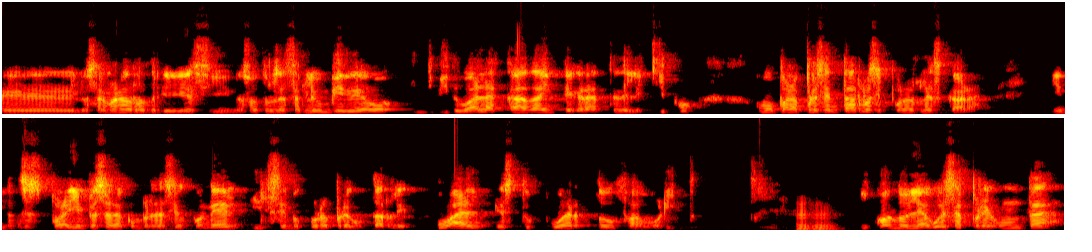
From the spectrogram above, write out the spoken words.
eh, los hermanos Rodríguez y nosotros, de hacerle un video individual a cada integrante del equipo, como para presentarlos y ponerles cara. Y entonces por ahí empezó la conversación con él y se me ocurre preguntarle, ¿cuál es tu puerto favorito? Y cuando le hago esa pregunta,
